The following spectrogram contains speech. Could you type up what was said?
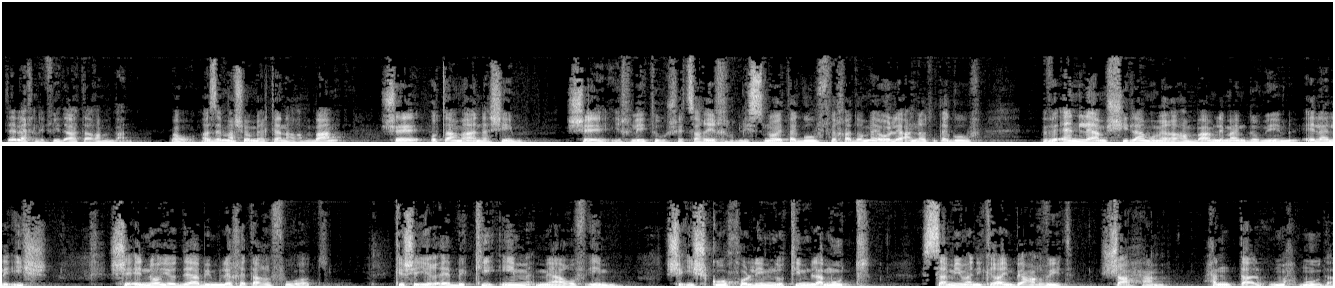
תלך לפי דעת הרמב"ן. ברור. אז זה מה שאומר כאן הרמב"ם, שאותם האנשים שהחליטו שצריך לשנוא את הגוף וכדומה, או לענות את הגוף, ואין להמשילם, אומר הרמב"ם, למה הם דומים? אלא לאיש שאינו יודע במלאכת הרפואות, כשיראה בקיאים מהרופאים, שהשקו חולים נוטים למות, סמים הנקראים בערבית שחם, חנטל ומחמודה,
